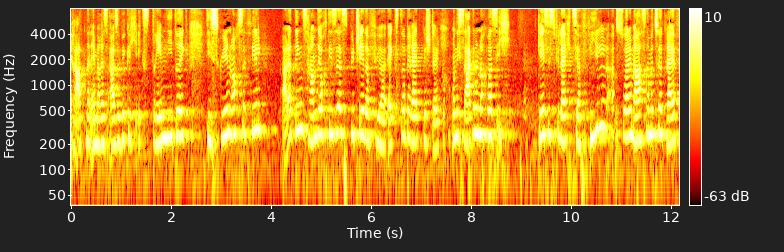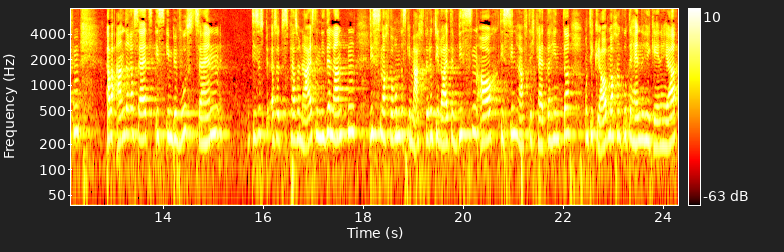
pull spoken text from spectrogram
Raten an MRSA, also wirklich extrem niedrig, die screenen auch sehr viel Allerdings haben die auch dieses Budget dafür extra bereitgestellt. Und ich sage Ihnen noch was, ich okay, es ist vielleicht sehr viel, so eine Maßnahme zu ergreifen, aber andererseits ist im Bewusstsein dieses, also des Personals in den Niederlanden wissen auch, warum das gemacht wird und die Leute wissen auch die Sinnhaftigkeit dahinter und die glauben auch an gute Händehygiene. Ja,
